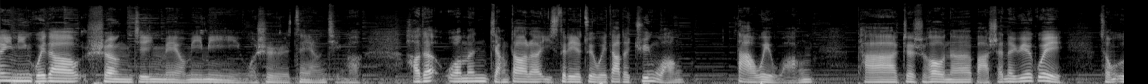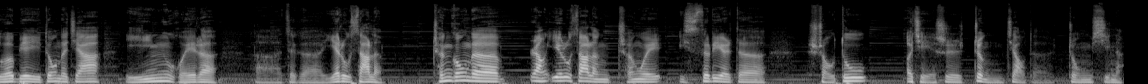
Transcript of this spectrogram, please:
欢迎您回到《圣经没有秘密》，我是曾阳晴哈。好的，我们讲到了以色列最伟大的君王大卫王，他这时候呢，把神的约柜从俄别以东的家迎回了呃这个耶路撒冷，成功的让耶路撒冷成为以色列的首都，而且也是政教的中心呢、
